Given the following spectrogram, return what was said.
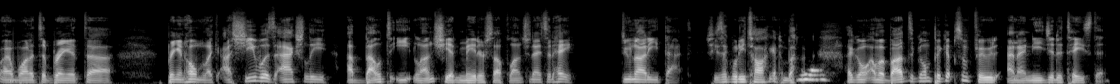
I wanted to bring it, uh, bring it home. Like uh, she was actually about to eat lunch. She had made herself lunch, and I said, "Hey, do not eat that." She's like, "What are you talking about?" Yeah. I go, "I'm about to go and pick up some food, and I need you to taste it."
